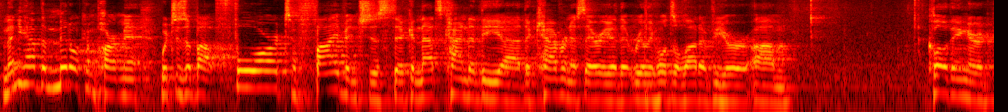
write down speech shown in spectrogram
And then you have the middle compartment, which is about four to five inches thick, and that's kind of the, uh, the cavernous area that really holds a lot of your um, clothing or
